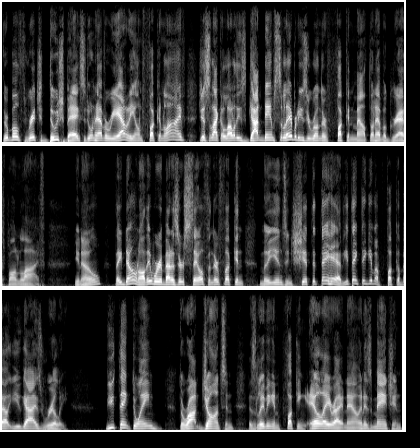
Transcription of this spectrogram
They're both rich douchebags who don't have a reality on fucking life, just like a lot of these goddamn celebrities who run their fucking mouth don't have a grasp on life. You know? They don't. All they worry about is their self and their fucking millions and shit that they have. You think they give a fuck about you guys, really? You think Dwayne The Rock Johnson is living in fucking LA right now in his mansion,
